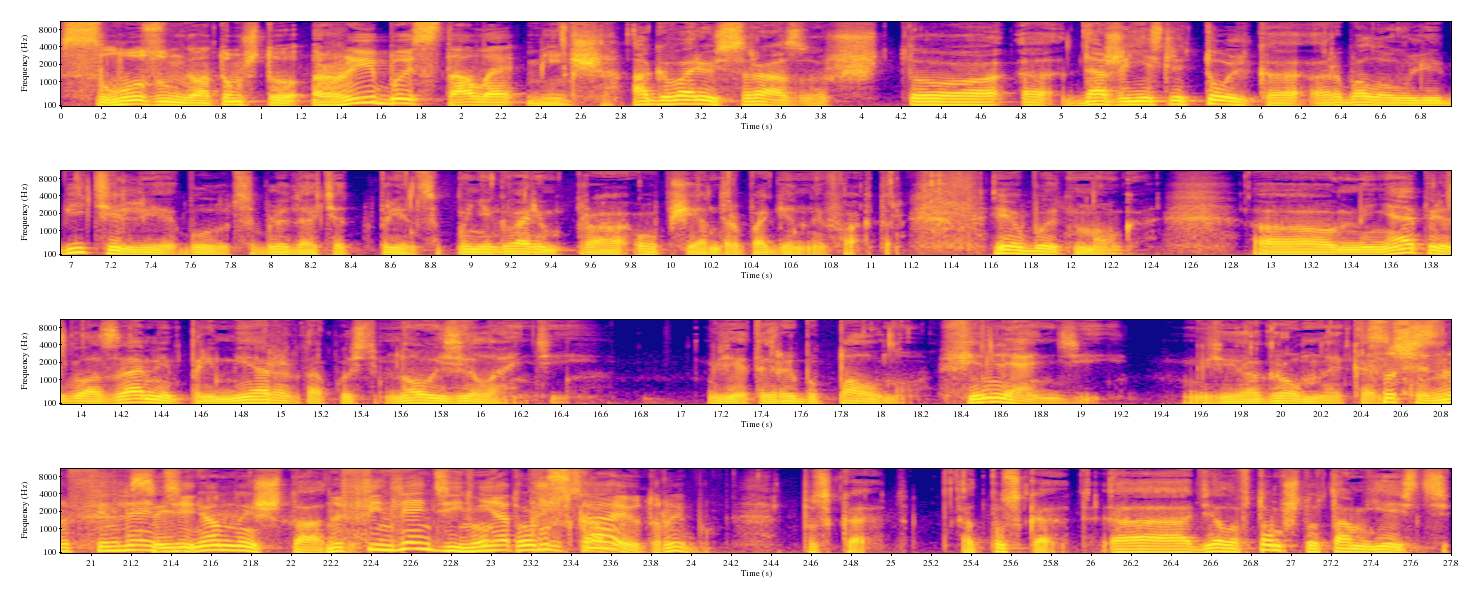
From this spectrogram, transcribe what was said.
с лозунгом о том, что рыбы стало меньше? Оговорюсь сразу, что э, даже если только рыболовы-любители будут соблюдать этот принцип, мы не говорим про общий антропогенный фактор, ее будет много. А, у меня перед глазами пример, допустим, Новой Зеландии, где этой рыбы полно. Финляндии, где огромное количество. Слушай, ну в Финляндии... Соединенные Штаты. Но в Финляндии то, не отпускают рыбу. Отпускают. Отпускают. А дело в том, что там есть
